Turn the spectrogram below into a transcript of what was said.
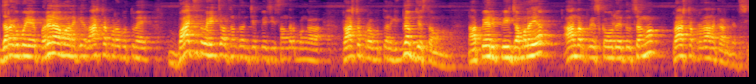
జరగబోయే పరిణామాలకి రాష్ట్ర ప్రభుత్వమే బాధ్యత వహించాల్సి ఉంటుందని చెప్పేసి సందర్భంగా రాష్ట్ర ప్రభుత్వానికి విజ్ఞప్తి చేస్తా ఉన్నాం. నా పేరు పి. జమలయ్య ఆంధ్రప్రదేశ్ కౌలు రైతుల సంఘం రాష్ట్ర ప్రధాన కార్యదర్శి.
